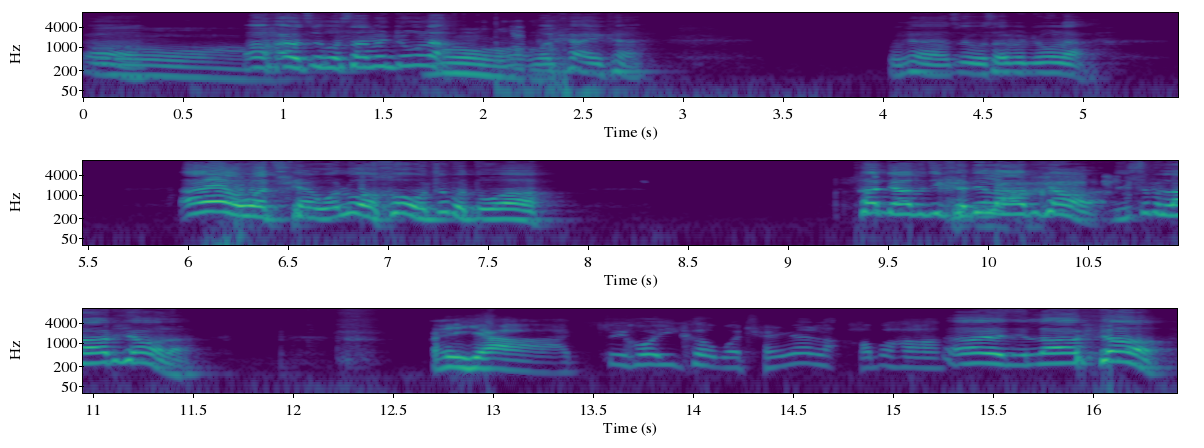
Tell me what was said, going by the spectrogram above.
哦哦，还有最后三分钟了，哦我看一看，我看最后三分钟了。哎呀，我天，我落后这么多，他娘的，你肯定拉票了，你是不是拉票了？哎呀，最后一刻我承认了，好不好？哎呀，你拉票，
